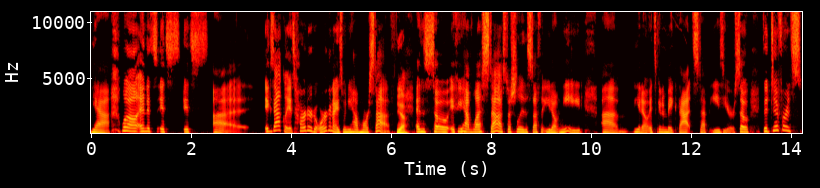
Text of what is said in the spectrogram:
Yeah. Well, and it's it's it's uh Exactly. It's harder to organize when you have more stuff. Yeah. And so if you have less stuff, especially the stuff that you don't need, um, you know, it's going to make that step easier. So the difference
